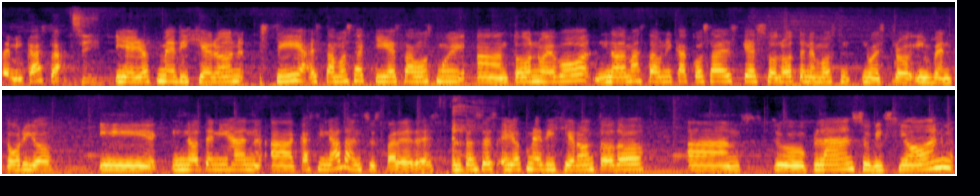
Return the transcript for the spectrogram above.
de mi casa. Sí. Y ellos me dijeron, sí, estamos aquí, estamos muy, um, todo nuevo, nada más la única cosa es que solo tenemos nuestro inventario y no tenían uh, casi nada en sus paredes. Entonces ellos me dijeron todo um, su plan, su visión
